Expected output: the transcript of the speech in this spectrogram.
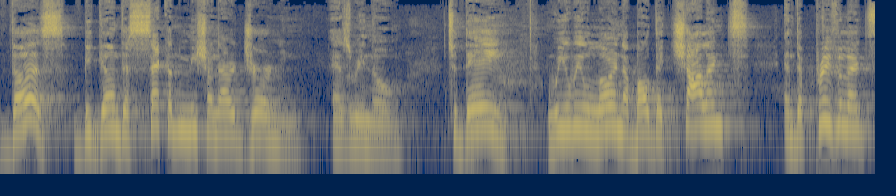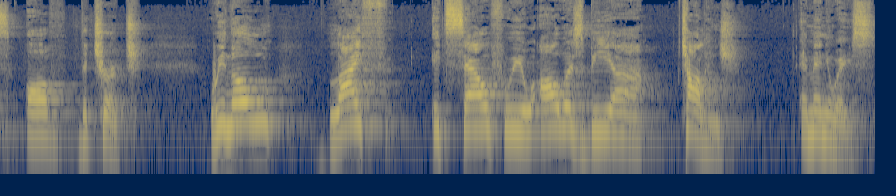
Thus began the second missionary journey, as we know. Today, we will learn about the challenge and the privilege of the church. We know life itself will always be a challenge in many ways.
